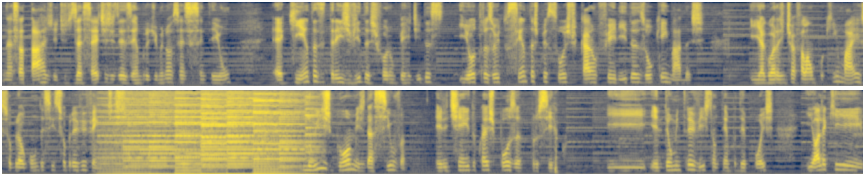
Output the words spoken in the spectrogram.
nessa tarde de 17 de dezembro de 1961, é, 503 vidas foram perdidas e outras 800 pessoas ficaram feridas ou queimadas. E agora a gente vai falar um pouquinho mais sobre algum desses sobreviventes. Luiz Gomes da Silva, ele tinha ido com a esposa para o circo. E ele deu uma entrevista um tempo depois. E olha que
